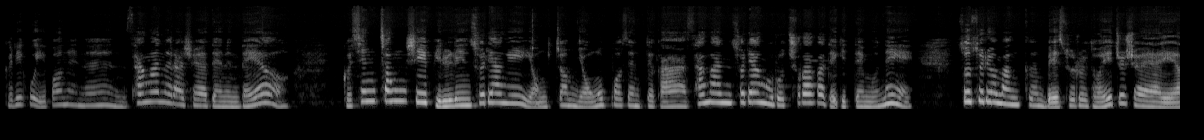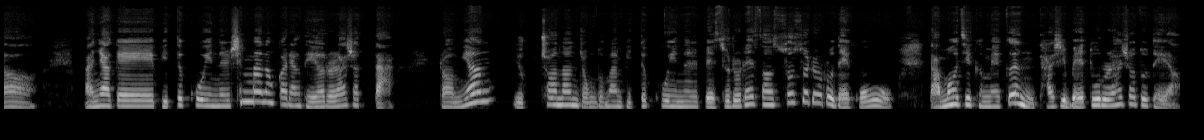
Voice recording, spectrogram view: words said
그리고 이번에는 상환을 하셔야 되는데요. 그 신청 시 빌린 수량의 0.05%가 상한 수량으로 추가가 되기 때문에 수수료만큼 매수를 더 해주셔야 해요. 만약에 비트코인을 10만원가량 대여를 하셨다. 그러면 6천원 정도만 비트코인을 매수를 해서 수수료로 내고 나머지 금액은 다시 매도를 하셔도 돼요.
